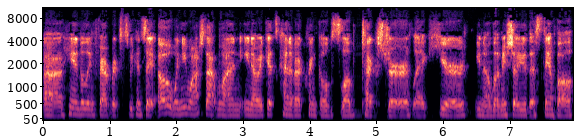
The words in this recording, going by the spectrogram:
uh handling fabrics we can say oh when you wash that one you know it gets kind of a crinkled slub texture like here you know let me show you this sample.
